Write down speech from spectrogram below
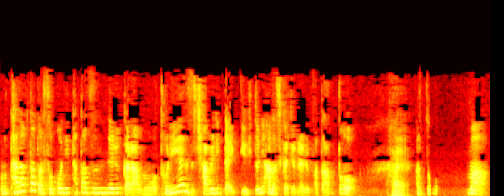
もうただただそこに佇んでるから、もうとりあえず喋りたいっていう人に話しかけられるパターンと、はい。あと、ま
